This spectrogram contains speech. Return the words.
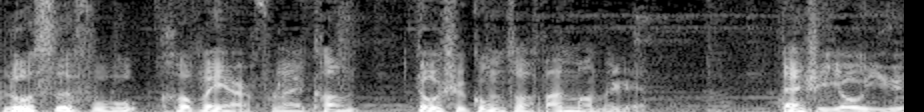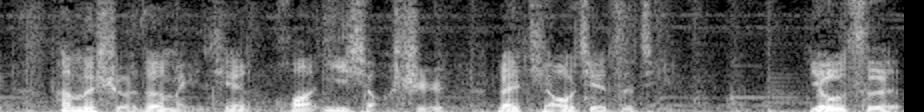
罗斯福和威尔弗莱康都是工作繁忙的人，但是由于他们舍得每天花一小时来调节自己，由此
